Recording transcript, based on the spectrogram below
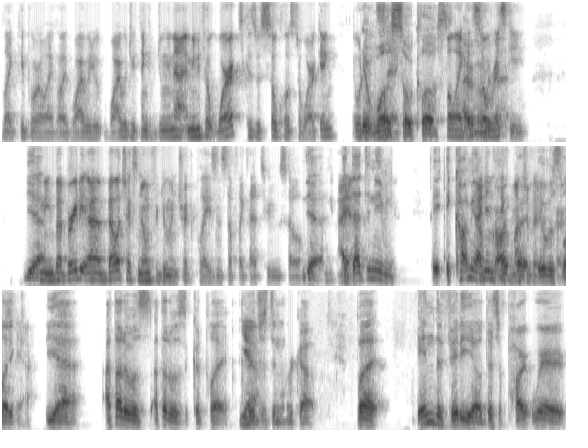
like people were like like why would you why would you think of doing that i mean if it worked because it was so close to working it would It was so close. but like I it's so remember that. risky Yeah, i mean but brady uh, Belichick's known for doing trick plays and stuff like that too so yeah. I- that didn't even. It, it caught me I off guard, but it, it, was first, like, yeah. yeah. I thought it was. I thought it was a good play. Yeah. it just didn't work out. But in the video, there's a part where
